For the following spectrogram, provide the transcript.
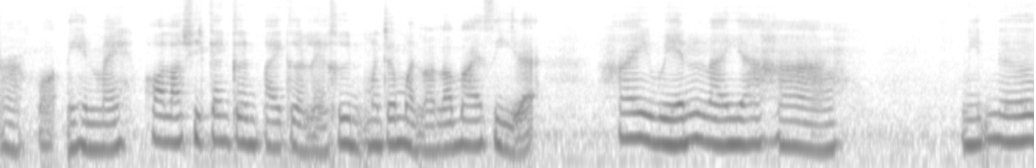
อะพอนี่เห็นไหม พอเราชิดกันเกินไปเกิดอะไรขึ้น มันจะเหมือนเราระบายสีแหละ ให้เว้นระยะห่าง นิดนึง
